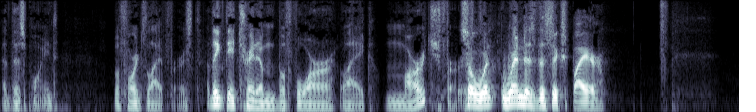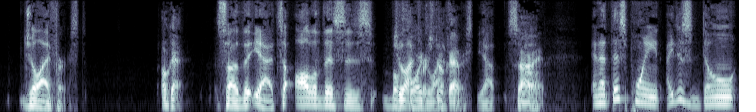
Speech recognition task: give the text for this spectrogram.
at this point before July 1st. I think they trade him before like March 1st. So when when does this expire? July 1st. Okay. So the, yeah, it's all of this is before July 1st. July 1st, okay. Yep. So All right. and at this point, I just don't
